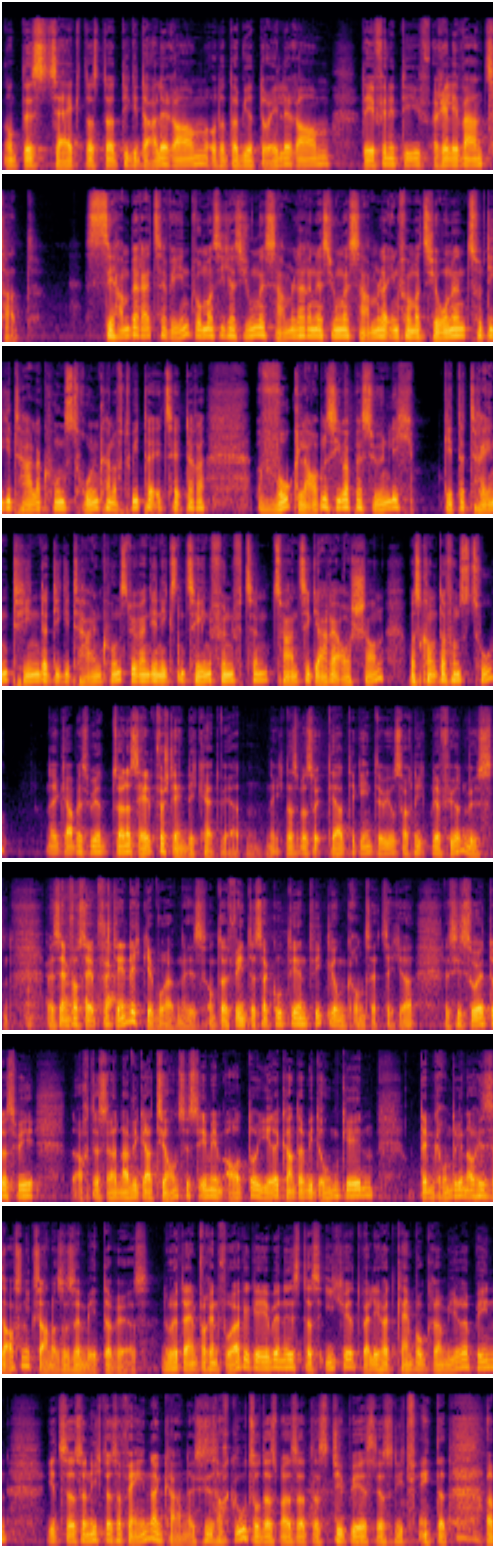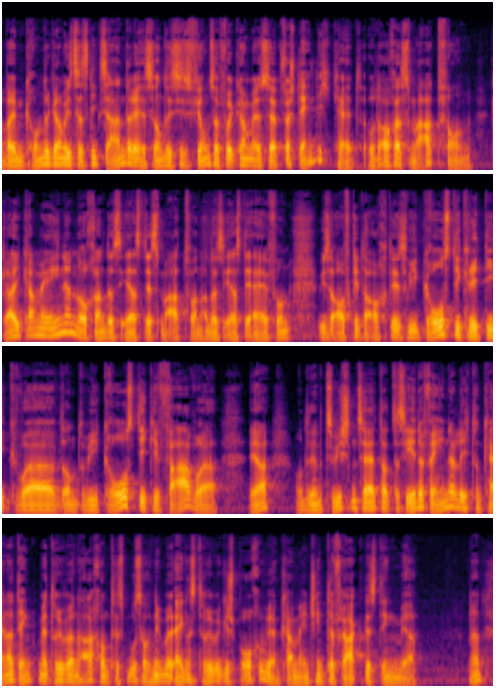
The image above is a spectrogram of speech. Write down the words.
Und das zeigt, dass der digitale Raum oder der virtuelle Raum definitiv Relevanz hat. Sie haben bereits erwähnt, wo man sich als junge Sammlerin, als junger Sammler Informationen zu digitaler Kunst holen kann auf Twitter etc. Wo glauben Sie aber persönlich, geht der Trend hin der digitalen Kunst? Wie werden die nächsten 10, 15, 20 Jahre ausschauen? Was kommt auf uns zu? Ich glaube, es wird zu einer Selbstverständlichkeit werden, nicht? dass wir so derartige Interviews auch nicht mehr führen müssen, weil es einfach selbstverständlich geworden ist. Und ich finde das eine gute Entwicklung grundsätzlich. Ja. Das ist so etwas wie auch das Navigationssystem im Auto, jeder kann damit umgehen. Und im Grunde genommen ist es auch nichts anderes als ein Metaverse. Nur halt einfach ein vorgegeben ist, dass ich halt, weil ich halt kein Programmierer bin, jetzt also nicht also verändern kann. Es ist auch gut so, dass man also das GPS das nicht verändert. Aber im Grunde genommen ist das nichts anderes. Und es ist für uns eine vollkommene Selbstverständlichkeit. Oder auch ein Smartphone. Klar, ich kann mich erinnern noch an das erste Smartphone, an das erste iPhone, wie es aufgetaucht ist, wie groß die Kritik war und wie groß die Gefahr war. Ja, und in der Zwischenzeit hat das jeder verinnerlicht und keiner denkt mehr drüber nach und es muss auch nicht mehr eigens darüber gesprochen werden. Kein Mensch hinterfragt das Ding mehr.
